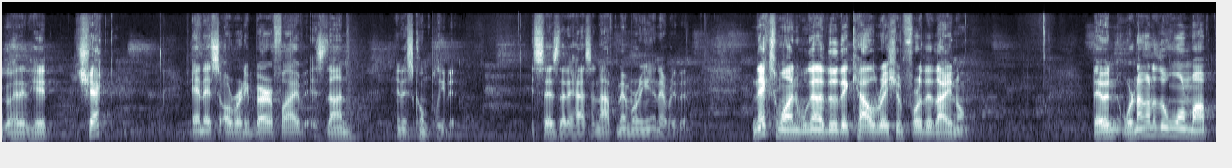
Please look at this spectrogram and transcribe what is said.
go ahead and hit check, and it's already verified, it's done, and it's completed. It says that it has enough memory and everything. Next one, we're gonna do the calibration for the dyno. Then we're not gonna do warm up,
